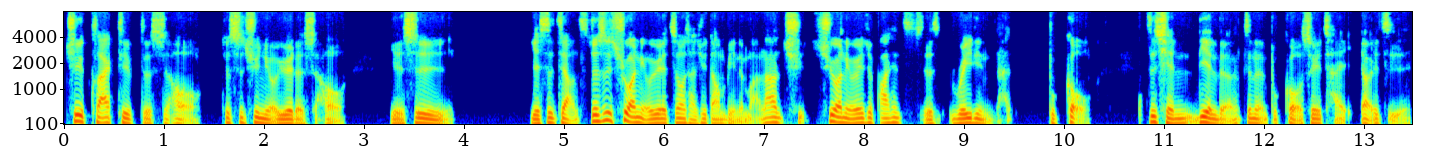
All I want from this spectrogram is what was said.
去 Collective 的时候，就是去纽约的时候，也是也是这样子，就是去完纽约之后才去当兵的嘛。那去去完纽约就发现自己的 reading 还不够，之前练的真的不够，所以才要一直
